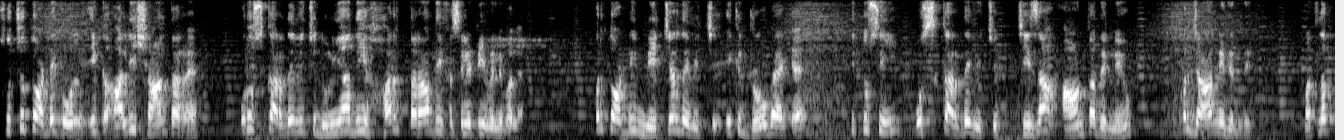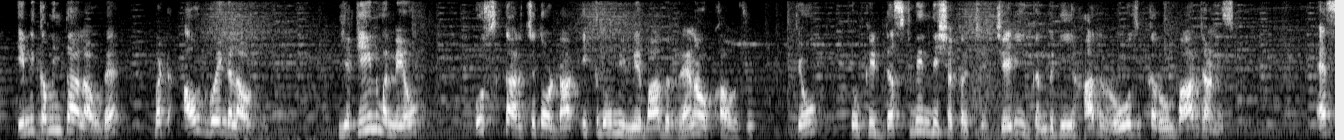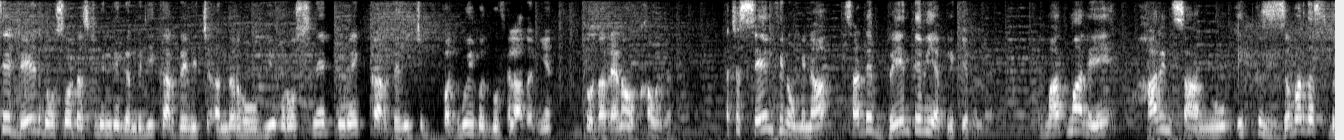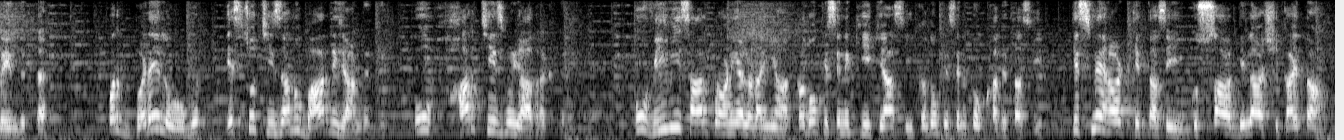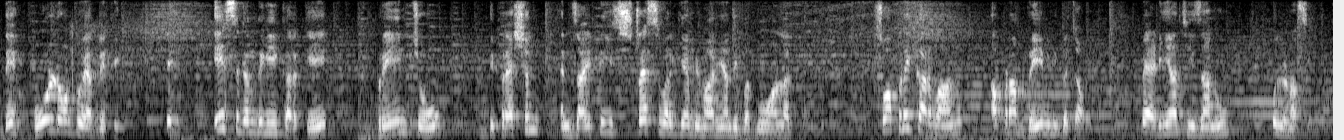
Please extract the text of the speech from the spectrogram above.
ਸੋਚੋ ਤੁਹਾਡੇ ਕੋਲ ਇੱਕ ਆਲੀਸ਼ਾਨ ਘਰ ਹੈ ਔਰ ਉਸ ਘਰ ਦੇ ਵਿੱਚ ਦੁਨੀਆ ਦੀ ਹਰ ਤਰ੍ਹਾਂ ਦੀ ਫੈਸਿਲਿਟੀ ਅਵੇਲੇਬਲ ਹੈ। ਪਰ ਤੁਹਾਡੀ ਨੇਚਰ ਦੇ ਵਿੱਚ ਇੱਕ ਡਰੋਬੈਕ ਹੈ ਕਿ ਤੁਸੀਂ ਉਸ ਘਰ ਦੇ ਵਿੱਚ ਚੀਜ਼ਾਂ ਆਉਣ ਤਾਂ ਦਿੰਦੇ ਹੋ, ਪਰ ਜਾਣ ਨਹੀਂ ਦਿੰਦੇ। ਮਤਲਬ ਇਨਕਮਿੰਗ ਤਾਂ ਅਲਾਉਡ ਹੈ ਬਟ ਆਊਟਗੋਇੰਗ ਅਲਾਉਡ ਨਹੀਂ। ਯਕੀਨ ਮੰਨਿਓ, ਉਸ ਘਰ 'ਚ ਤੁਹਾਡਾ 1-2 ਮਹੀਨੇ ਬਾਅਦ ਰਹਿਣਾ ਔਖਾ ਹੋ ਜੂ। ਕਿਉਂ? ਕਿਉਂਕਿ ਡਸਟਬਿਨ ਦੀ ਸ਼ਕਲ 'ਚ ਜਿਹੜੀ ਗੰਦਗੀ ਹਰ ਰੋਜ਼ ਘਰੋਂ ਬਾਹਰ ਜਾਣੀ ਸੀ ਐਸੇ 1.5 200 ਡਸਟਬਿਨ ਦੀ ਗੰਦਗੀ ਘਰ ਦੇ ਵਿੱਚ ਅੰਦਰ ਹੋਊਗੀ ਔਰ ਉਸਨੇ ਪੂਰੇ ਘਰ ਦੇ ਵਿੱਚ ਬਦਬੂ ਹੀ ਬਦਬੂ ਫੈਲਾ ਦੇਣੀ ਹੈ। ਤੁਹਾਡਾ ਰਹਿਣਾ ਔਖਾ ਹੋ ਜਾਣਾ। ਅੱਛਾ ਸੇਮ ਫਿਨੋਮੀਨਾ ਸਾਡੇ ਬ੍ਰੇਨ ਤੇ ਵੀ ਐਪਲੀਕੇਬਲ ਹੈ। ਪਰਮਾਤਮਾ ਨੇ ਹਰ ਇਨਸਾਨ ਨੂੰ ਇੱਕ ਜ਼ਬਰਦਸਤ ਬ੍ਰੇਨ ਦਿੱਤਾ ਪਰ ਬੜੇ ਲੋਕ ਇਸ ਚੋਂ ਚੀਜ਼ਾਂ ਨੂੰ ਬਾਹਰ ਨਹੀਂ ਜਾਣ ਦਿੰਦੇ। ਉਹ ਹਰ ਚੀਜ਼ ਨੂੰ ਯਾਦ ਰੱਖਦੇ ਨੇ। ਉਹ 20-20 ਸਾਲ ਪੁਰਾਣੀਆਂ ਲੜਾਈਆਂ, ਕਦੋਂ ਕਿਸੇ ਨੇ ਕੀ ਕਿਹਾ ਸੀ, ਕਦੋਂ ਕਿਸੇ ਨੇ ਧੋਖਾ ਦਿੱਤਾ ਸੀ ਕਿਸਨੇ ਹਰਟ ਕੀਤਾ ਸੀ, ਗੁੱਸਾ, ਗਿਲਾ, ਸ਼ਿਕਾਇਤਾਂ ਦੇ ਹੋਲਡ ਔਨ ਟੂ ਐਵਰੀਥਿੰਗ ਤੇ ਇਸ ਗੰਦਗੀ ਕਰਕੇ ਬ੍ਰੇਨ ਚੋਂ ਡਿਪਰੈਸ਼ਨ ਐਂਜ਼ਾਇਟੀ ਸਟ੍ਰੈਸ ਵਰਗੀਆਂ ਬਿਮਾਰੀਆਂ ਦੀ ਬਦਬੂ ਆਉਣ ਲੱਗ ਪੈਂਦੀ ਸੋ ਆਪਣੇ ਘਰ ਵਾਂਗ ਆਪਣਾ ਬ੍ਰੇਨ ਵੀ ਬਚਾਓ। ਭੈੜੀਆਂ ਚੀਜ਼ਾਂ ਨੂੰ ਭੁੱਲਣਾ ਸਿੱਖੋ।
